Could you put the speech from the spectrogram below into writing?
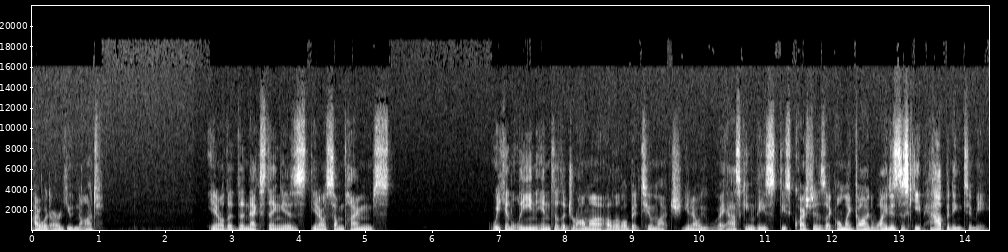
I would argue not. You know the the next thing is you know sometimes we can lean into the drama a little bit too much you know by asking these these questions like oh my god why does this keep happening to me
